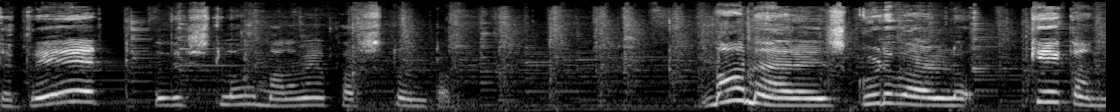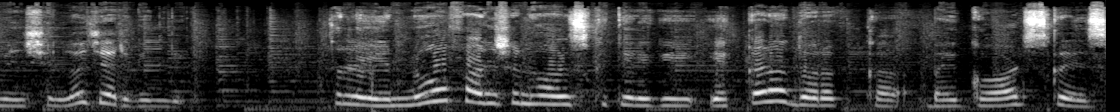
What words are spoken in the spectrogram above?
ద గ్రేట్ లిస్ట్లో మనమే ఫస్ట్ ఉంటాం. మా మ్యారేజ్ గుడివాడలో కే కన్వెన్షన్లో జరిగింది. అసలు ఎన్నో ఫంక్షన్ హాల్స్కి తిరిగి ఎక్కడ దొరక్క బై గాడ్స్ క్రేజ్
